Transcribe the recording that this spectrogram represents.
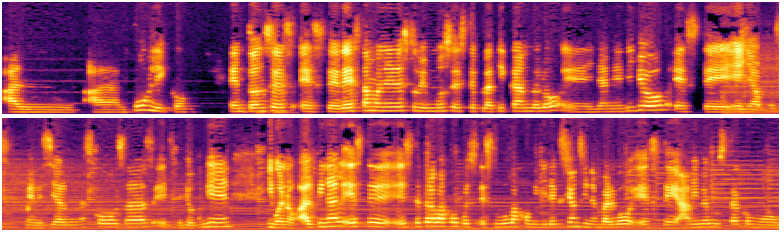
al, al público. Entonces, este, de esta manera estuvimos este, platicándolo, eh, Janet y yo, este, ella pues me decía algunas cosas, este, yo también, y bueno, al final este, este trabajo pues estuvo bajo mi dirección, sin embargo, este, a mí me gusta como,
